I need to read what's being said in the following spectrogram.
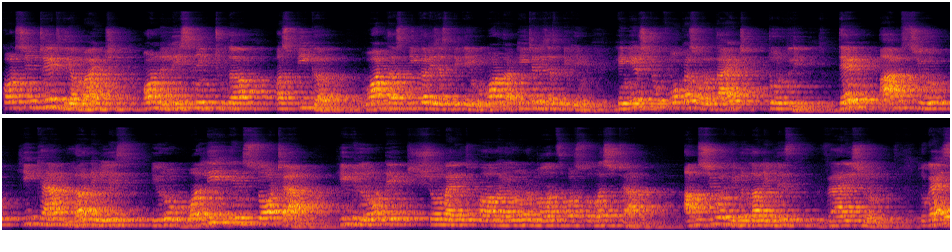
concentrate their mind on listening to the speaker. What the speaker is speaking what the teacher is speaking. He needs to focus on that totally. Then i'm sure he can learn english you know only in short time he will not take so many uh, you months or so much time. I'm sure he will learn english very soon. So guys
